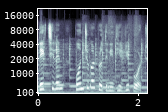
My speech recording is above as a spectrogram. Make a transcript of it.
দেখছিলেন পঞ্চগড় প্রতিনিধির রিপোর্ট।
